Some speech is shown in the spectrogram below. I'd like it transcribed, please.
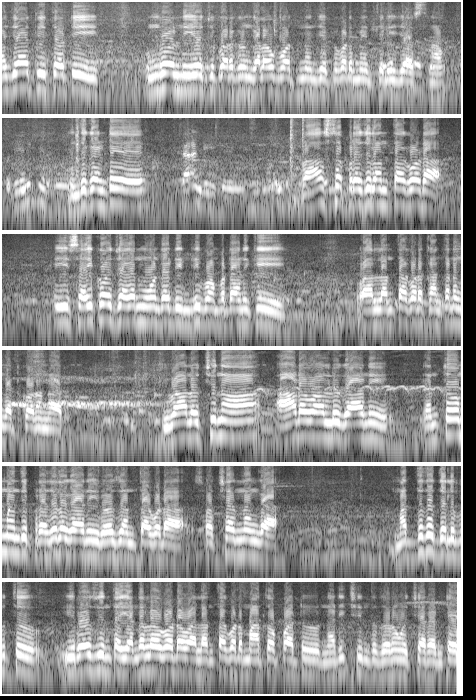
మెజార్టీతోటి ఒంగోలు నియోజకవర్గం గెలవబోతుందని చెప్పి కూడా మేము తెలియజేస్తున్నాం. ఎందుకంటే రాష్ట్ర ప్రజలంతా కూడా ఈ సైకో జగన్మోహన్ రెడ్డి ఇంటికి పంపడానికి వాళ్ళంతా కూడా కంకణం కట్టుకొని ఉన్నారు ఇవాళ వచ్చిన ఆడవాళ్ళు కానీ ఎంతోమంది ప్రజలు కానీ ఈరోజంతా కూడా స్వచ్ఛందంగా మద్దతు తెలుపుతూ ఈరోజు ఇంత ఎండలో కూడా వాళ్ళంతా కూడా మాతో పాటు నడిచి ఇంత దూరం వచ్చారంటే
